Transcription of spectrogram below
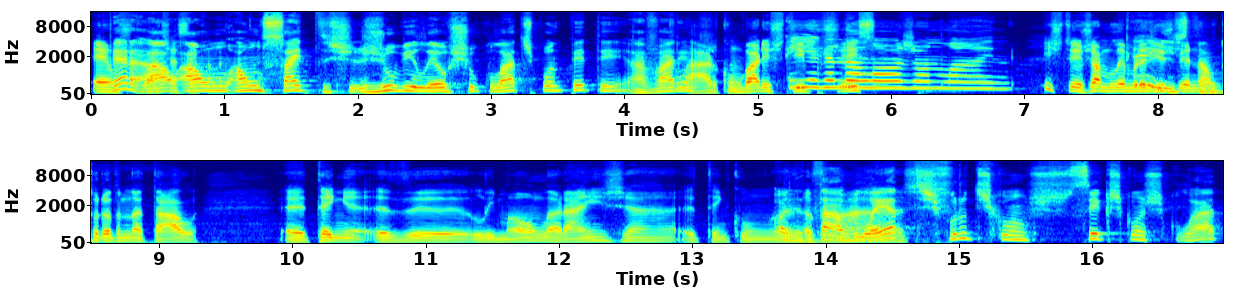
É um Espera, chocolate, já há, há um, é. há um site ch- jubileuchocolates.pt. Há vários. Claro, com vários E tipos. a grande loja online. Isto eu já me lembro é de os ver na altura do Natal. Eh, tem eh, de limão, laranja, eh, tem com Olha, avelãs. tabletes, frutos com, secos com chocolate.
